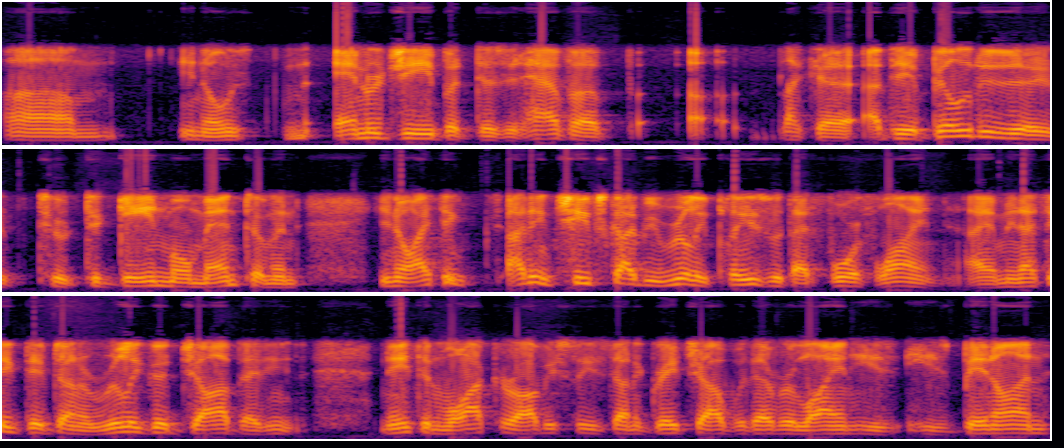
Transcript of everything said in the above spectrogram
um, you know, energy, but does it have a, a like a, the ability to, to to gain momentum? And you know, I think I think Chiefs got to be really pleased with that fourth line. I mean, I think they've done a really good job. I think Nathan Walker obviously has done a great job with every line he's he's been on.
